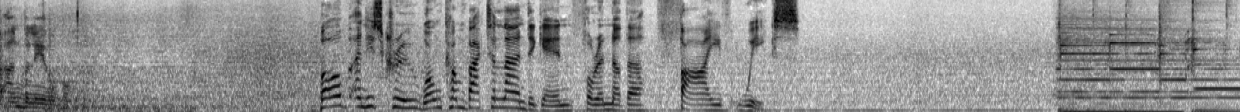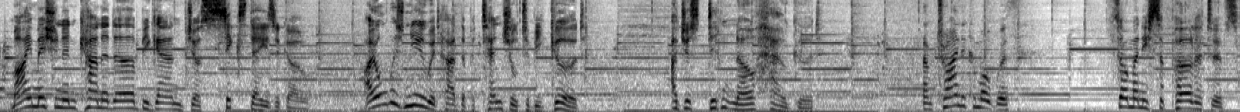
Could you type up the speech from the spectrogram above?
Unbelievable. Bob and his crew won't come back to land again for another five weeks. My mission in Canada began just six days ago. I always knew it had the potential to be good. I just didn't know how good. I'm trying to come up with so many superlatives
